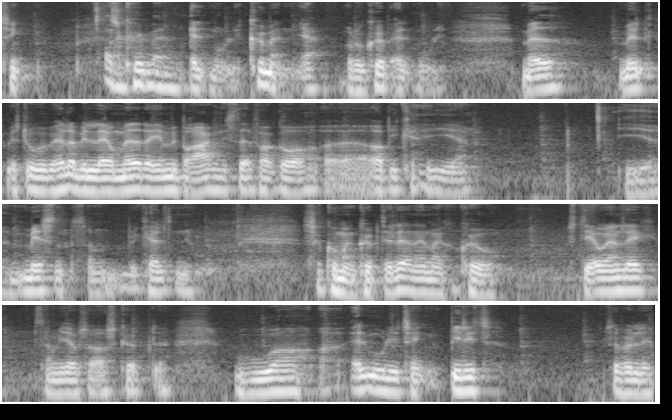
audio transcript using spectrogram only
ting Altså købmanden. alt muligt. Købmanden, ja, hvor du køber alt muligt. Mad, mælk, hvis du hellere vil lave mad derhjemme i barakken, i stedet for at gå øh, op i, i, øh, i øh, messen, som vi kaldte den jo. Så kunne man købe det dernede, man kunne købe stereoanlæg, som jeg jo så også købte, uger og alle mulige ting. Billigt, selvfølgelig.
